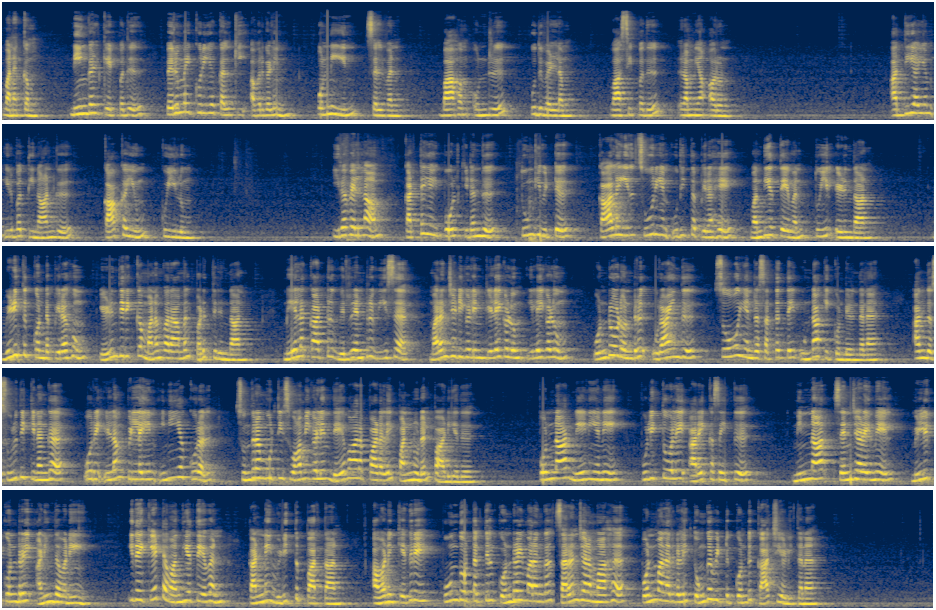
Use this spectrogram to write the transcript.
வணக்கம். நீங்கள் கேட்பது பெருமைக்குரிய கல்கி அவர்களின் பொன்னியின் செல்வன். பாகம் ஒன்று புதுவெள்ளம். வாசிப்பது ரம்யா அருண். அத்தியாயம் இருபத்தி நான்கு காக்கையும் குயிலும். இரவெல்லாம் கட்டையைப் போல் கிடந்து தூங்கிவிட்டு காலையில் சூரியன் உதித்த பிறகே வந்தியத்தேவன் துயில் எழுந்தான். விழித்து கொண்ட பிறகும் எழுந்திருக்க மனம் வராமல் படுத்திருந்தான். மேலக்காற்று விற்றென்று வீச மரஞ்செடிகளின் கிளைகளும் இலைகளும் ஒன்றோடொன்று உராய்ந்து சோ என்ற சத்தத்தை உண்டாக்கிக் கொண்டிருந்தன. அந்த சுருதிக்கிணங்க ஒரு இளம் பிள்ளையின் இனிய குரல் சுந்தரமூர்த்தி சுவாமிகளின் தேவாரப் பாடலை பண்ணுடன் பாடியது. பொன்னார் மேனியனே புலித்தோலை அரைக்கசைத்து மின்னார் செஞ்சடை மேல் மிளிர்கொன்றை அணிந்தவனே இதை கேட்ட வந்தியத்தேவன் கண்ணை விழித்துப் பார்த்தான். அவனுக்கு எதிரே பூந்தோட்டத்தில் கொன்றை மரங்கள் சரஞ்சரமாக பொன்மலர்களை தொங்கவிட்டுக் கொண்டு காட்சியளித்தன.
